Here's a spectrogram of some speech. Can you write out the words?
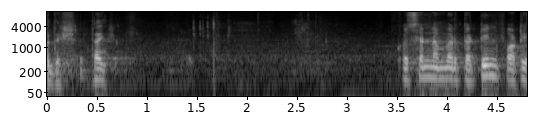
అధ్యక్ష. Thank you question number thirteen forty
